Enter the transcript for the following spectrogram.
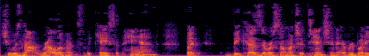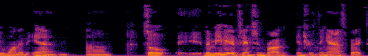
She was not relevant to the case at hand, but because there was so much attention, everybody wanted in. Um, so the media attention brought an interesting aspect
